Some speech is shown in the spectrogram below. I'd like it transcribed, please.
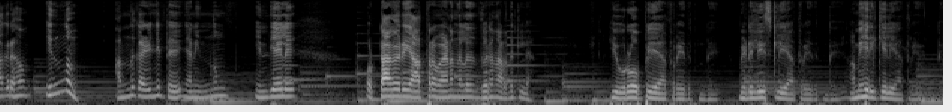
ആഗ്രഹം ഇന്നും. അന്ന് കഴിഞ്ഞിട്ട് ഞാൻ ഇന്നും ഇന്ത്യയിൽ ഒട്ടാകെ ഒരു യാത്ര വേണമെന്നുള്ളത് ഇതുവരെ നടന്നിട്ടില്ല. യൂറോപ്പിൽ യാത്ര ചെയ്തിട്ടുണ്ട് മിഡിൽ ഈസ്റ്റിൽ യാത്ര ചെയ്തിട്ടുണ്ട് അമേരിക്കയിൽ യാത്ര ചെയ്തിട്ടുണ്ട്.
